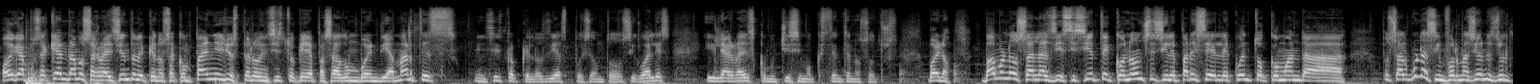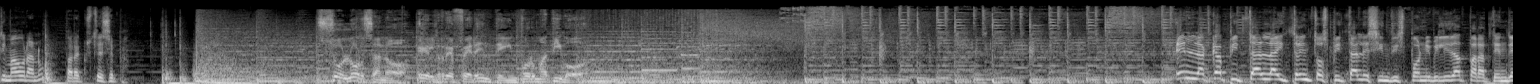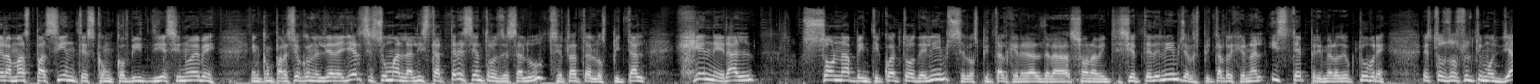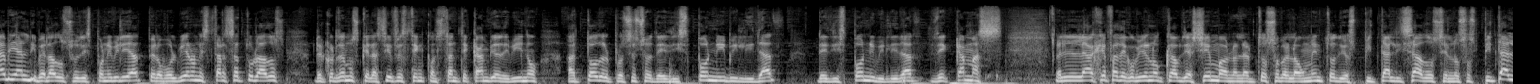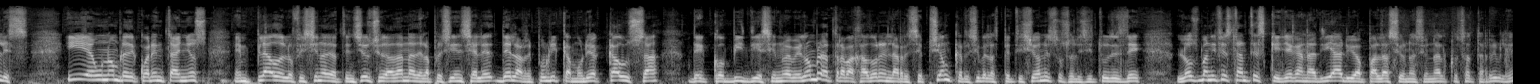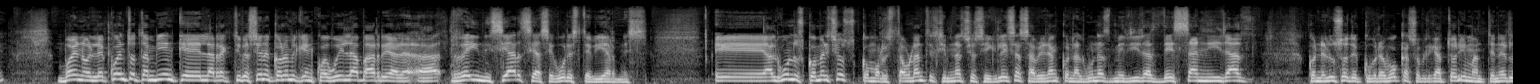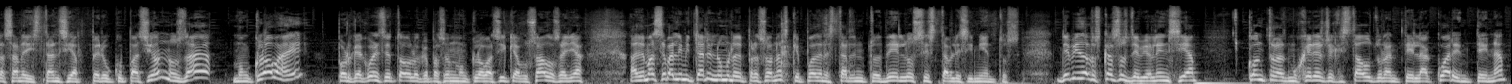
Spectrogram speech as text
Oiga, pues aquí andamos agradeciéndole que nos acompañe. Yo espero, insisto, que haya pasado un buen día martes. Insisto que los días pues son todos iguales y le agradezco muchísimo que esté entre nosotros. Bueno, vámonos a las 17 con 11. Si le parece, le cuento cómo anda, pues algunas informaciones de última hora, ¿no? Para que usted sepa. Solórzano, el referente informativo. En la capital hay 30 hospitales sin disponibilidad para atender a más pacientes con COVID-19. En comparación con el día de ayer, se suman a la lista tres centros de salud. Se trata del Hospital General Zona 24 del IMSS, el Hospital General de la Zona 27 del IMSS y el Hospital Regional ISTE, primero de octubre. Estos dos últimos ya habían liberado su disponibilidad, pero volvieron a estar saturados. Recordemos que la cifra está en constante cambio debido a todo el proceso de disponibilidad de disponibilidad de camas. La jefa de gobierno Claudia Sheinbaum alertó sobre el aumento de hospitalizados en los hospitales y un hombre de 40 años, empleado de la Oficina de Atención Ciudadana de la Presidencia de la República, murió a causa de COVID-19. El hombre trabajador en la recepción que recibe las peticiones o solicitudes de los manifestantes que llegan a diario a Palacio Nacional, cosa terrible. ¿eh? Bueno, le cuento también que la reactivación económica en Coahuila va a reiniciarse, asegura este viernes. Eh, algunos comercios como restaurantes, gimnasios e iglesias abrirán con algunas medidas de sanidad, con el uso de cubrebocas obligatorio y mantener la sana distancia. Preocupación nos da Monclova, ¿eh? Porque acuérdense todo lo que pasó en Monclova, así que abusados allá. Además, se va a limitar el número de personas que pueden estar dentro de los establecimientos. Debido a los casos de violencia contra las mujeres registrados durante la cuarentena,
